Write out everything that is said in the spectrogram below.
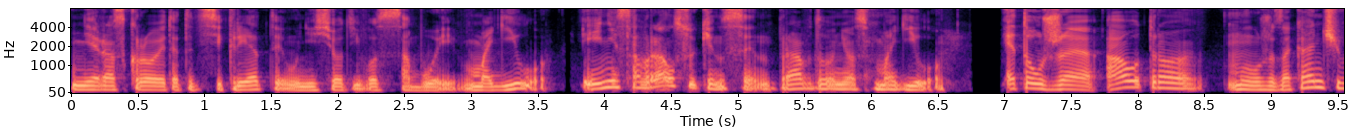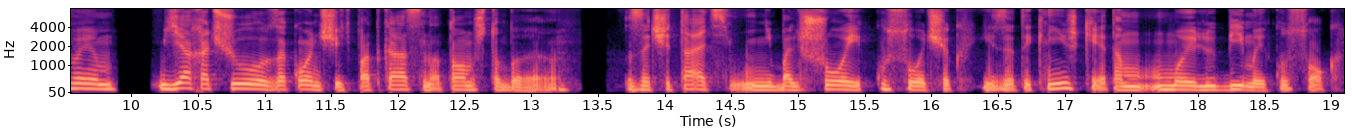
не раскроет этот секрет и унесет его с собой в могилу. И не соврал сукин сын, правда унес в могилу. Это уже аутро, мы уже заканчиваем. Я хочу закончить подкаст на том, чтобы зачитать небольшой кусочек из этой книжки. Это мой любимый кусок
